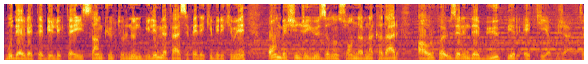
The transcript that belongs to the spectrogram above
Bu devletle birlikte İslam kültürünün bilim ve felsefedeki birikimi 15. yüzyılın sonlarına kadar Avrupa üzerinde büyük bir etki yapacaktı.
